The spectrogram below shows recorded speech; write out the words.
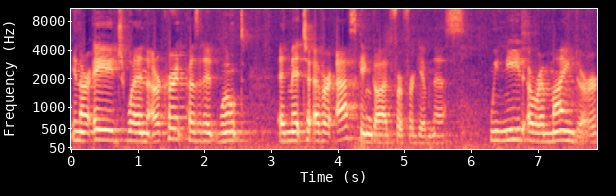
in our age when our current president won't admit to ever asking God for forgiveness, we need a reminder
